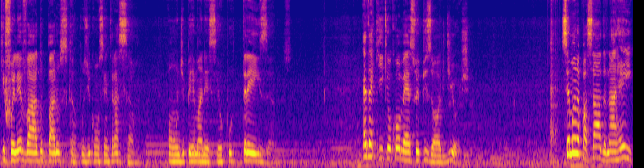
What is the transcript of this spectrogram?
que foi levado para os campos de concentração, onde permaneceu por três anos. É daqui que eu começo o episódio de hoje. Semana passada narrei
